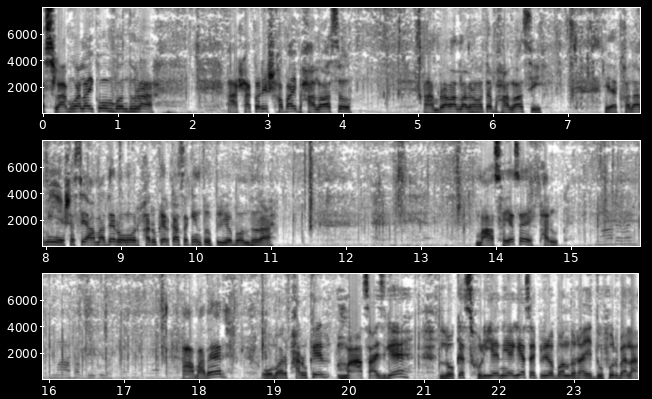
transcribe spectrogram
আসসালামু আলাইকুম বন্ধুরা। আশা করি সবাই ভালো আছো। আমরাও আল্লাহর রহমতে ভালো আছি। এখন আমি এসেছি আমাদের ওমর ফারুকের কাছে কিন্তু, প্রিয় বন্ধুরা। মাছ হয়েছে ফারুক? আমাদের ওমর ফারুকের মাছ আজকে লোকে ছুড়িয়ে নিয়ে গিয়েছে, প্রিয় বন্ধুরা, এই দুপুরবেলা।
